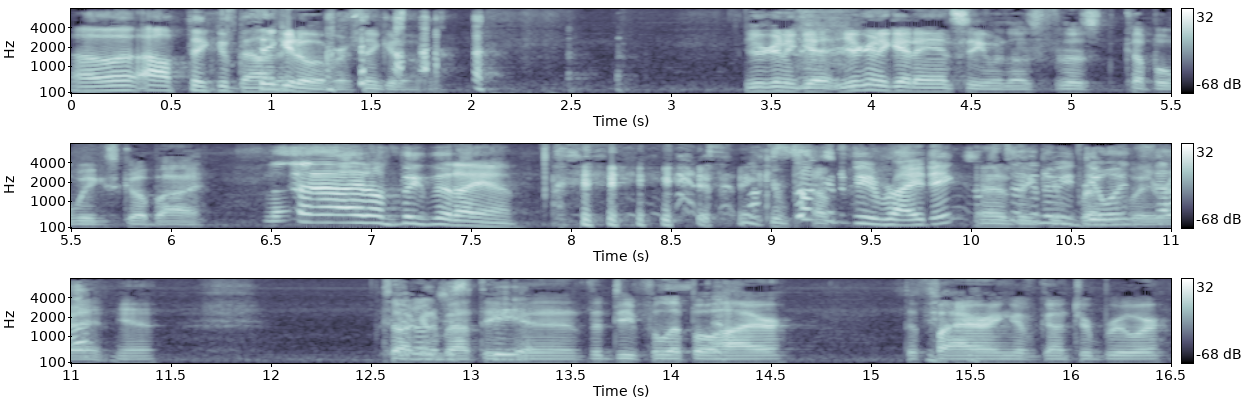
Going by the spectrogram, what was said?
I'll, I'll think about Think it. Think it over. Think it over. You're gonna get you're gonna get antsy when those those couple weeks go by. I don't think that I am. I I'm still prob- going to be writing. I'm still think going to you're be doing stuff. right. Yeah. Talking about the uh, the DiFilippo hire, the firing of Gunter Brewer,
